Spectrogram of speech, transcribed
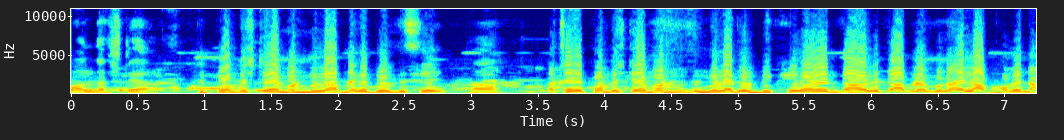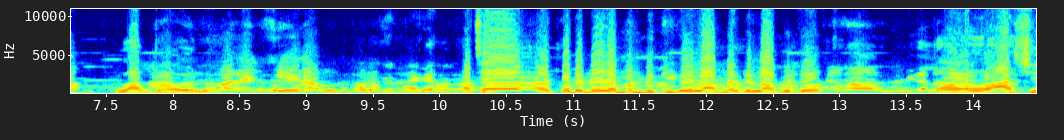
পঞ্চাশ টাকা। পঞ্চাশ টাকা মন মূলা আপনাকে বলতেছে? হ্যাঁ। আচ্ছা এই পঞ্চাশ টাকা মন মূলা যদি বিক্রি করেন তাহলে তো আপনার মনে হয় লাভ হবে না। লাভ তো হবে না। আচ্ছা কত টাকা মন বিক্রি করলে আপনার লাভ হতো? তাও আশি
